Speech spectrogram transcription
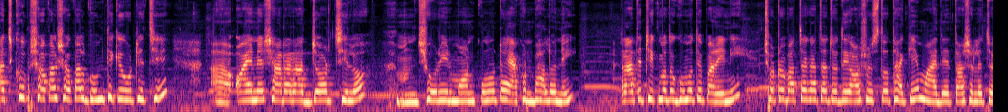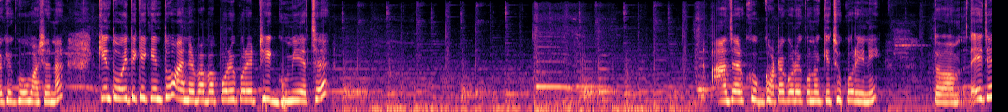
আজ খুব সকাল সকাল ঘুম থেকে উঠেছি। অয়নের সারা রাত জ্বর ছিল। শরীর, মন কোনোটাই এখন ভালো নেই। রাতে ঠিকমতো ঘুমোতে পারিনি। ছোট বাচ্চা কাচ্চা যদি অসুস্থ থাকে, মায়েদের তো আসলে চোখে ঘুম আসে না। কিন্তু ওইদিকে কিন্তু আয়নের বাবা পড়ে পড়ে ঠিক ঘুমিয়েছে। আজ আর খুব ঘটা করে কোনো কিছু করিনি। তো এই যে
